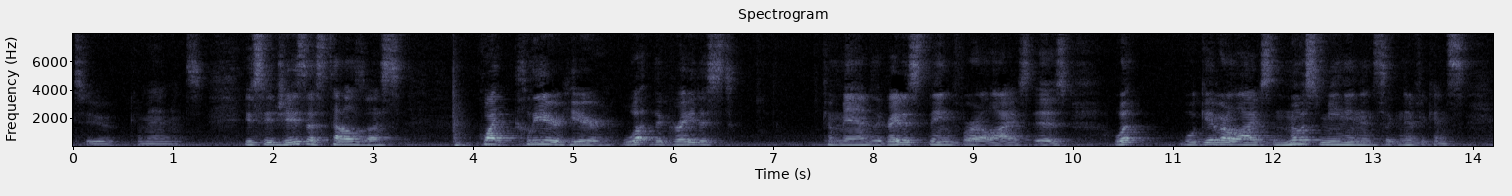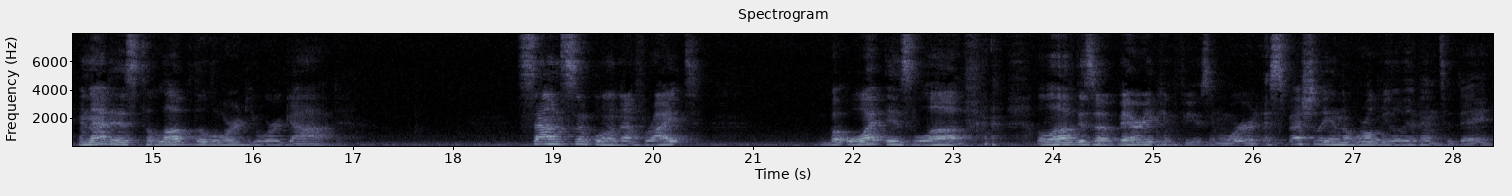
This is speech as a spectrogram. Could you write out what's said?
two commandments. You see, Jesus tells us quite clear here what the greatest command, the greatest thing for our lives is what will give our lives the most meaning and significance, and that is to love the Lord your God. Sounds simple enough, right? But what is love? love is a very confusing word, especially in the world we live in today,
